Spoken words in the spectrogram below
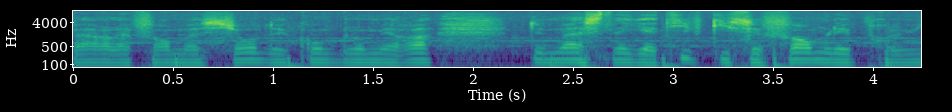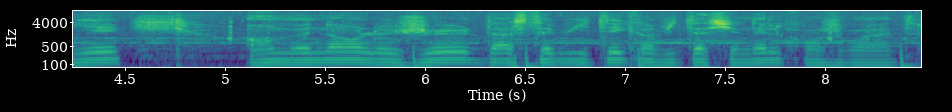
par la formation de conglomérats de masse négative qui se forment les premiers en menant le jeu d'instabilité gravitationnelle conjointe.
